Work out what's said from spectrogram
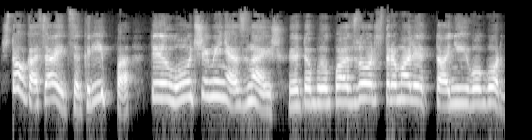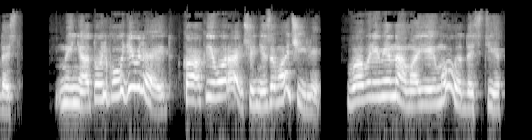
Что касается Криппа, ты лучше меня знаешь. Это был позор Стромалетта, а не его гордость. Меня только удивляет, как его раньше не замочили. Во времена моей молодости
